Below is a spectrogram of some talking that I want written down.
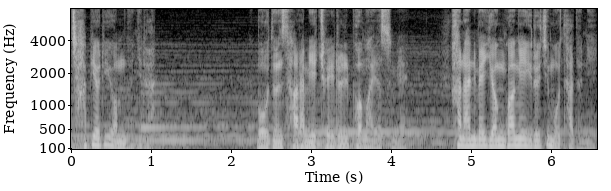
차별이 없느니라. 모든 사람이 죄를 범하였음에 하나님의 영광에 이르지 못하더니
